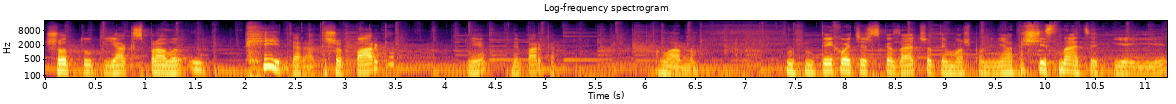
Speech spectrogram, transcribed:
Що тут, як справи у Пітера? Ти що, Паркер? Ні, не Паркер. Ладно. Ти хочеш сказати, що ти можеш поміняти 16 яєць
